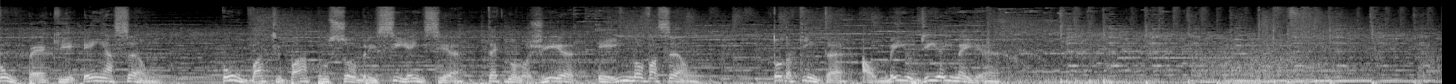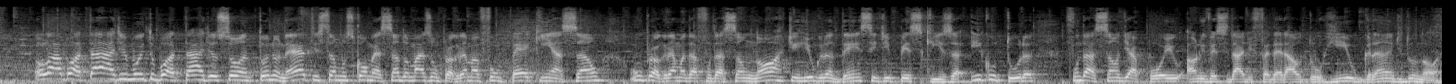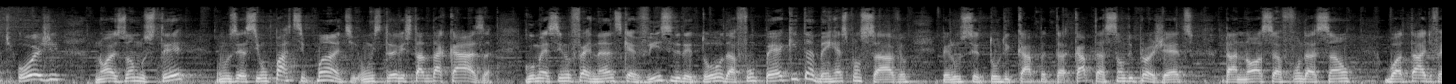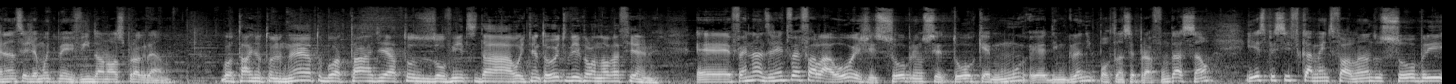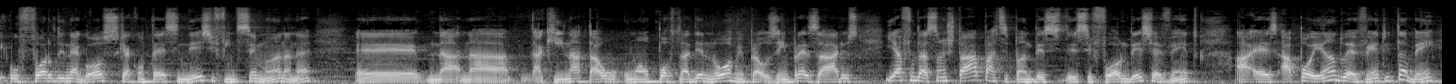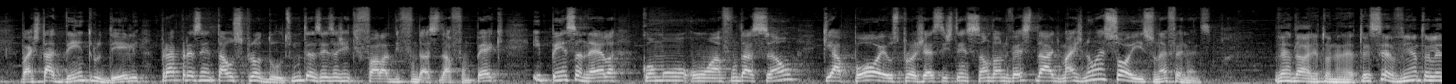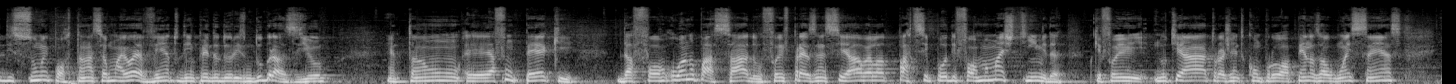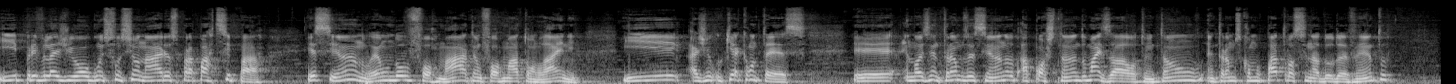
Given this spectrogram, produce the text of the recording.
Fumpec em Ação. Um bate-papo sobre ciência, tecnologia e inovação. Toda quinta, ao meio-dia e meia. Olá, boa tarde, muito boa tarde. Eu sou Antônio Neto e estamos começando mais um programa Fumpec em Ação, um programa da Fundação Norte Rio Grandense de Pesquisa e Cultura, Fundação de Apoio à Universidade Federal do Rio Grande do Norte. Hoje nós vamos ter vamos dizer assim, um participante, um entrevistado da casa, Gumecino Fernandes, que é vice-diretor da FUNPEC e também responsável pelo setor de capta, captação de projetos da nossa fundação. Boa tarde, Fernando. Seja muito bem-vindo ao nosso programa. Boa tarde, Antônio Neto. Boa tarde a todos os ouvintes da 88,9 FM. É, Fernandes, a gente vai falar hoje sobre um setor que é, é de grande importância para a Fundação e especificamente falando sobre o Fórum de Negócios que acontece neste fim de semana, né? é, na, na, aqui em Natal uma oportunidade enorme para os empresários e a Fundação está participando desse, desse fórum, desse evento, a, é, apoiando o evento e também vai estar dentro dele para apresentar os produtos. Muitas vezes a gente fala de fundação da FUNPEC e pensa nela como uma fundação que apoia os projetos de extensão da universidade, mas não é só isso, né, Fernandes? Verdade, Antônio Neto. Esse evento é de suma importância, é o maior evento de empreendedorismo do Brasil. Então, é, a FUNPEC, da forma, o ano passado foi presencial, ela participou de forma mais tímida, porque foi no teatro, a gente comprou apenas algumas senhas e privilegiou alguns funcionários para participar. Esse ano é um novo formato, é um formato online, e gente, o que acontece? É, nós entramos esse ano apostando mais alto, então entramos como patrocinador do evento,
